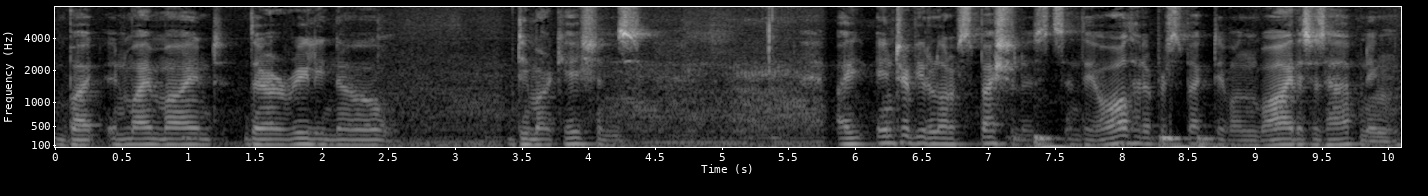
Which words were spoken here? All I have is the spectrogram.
But in my mind, there are really no demarcations I interviewed a lot of specialists, and they all had a perspective on why this is happening.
